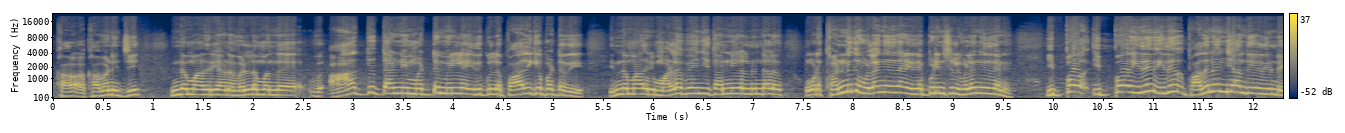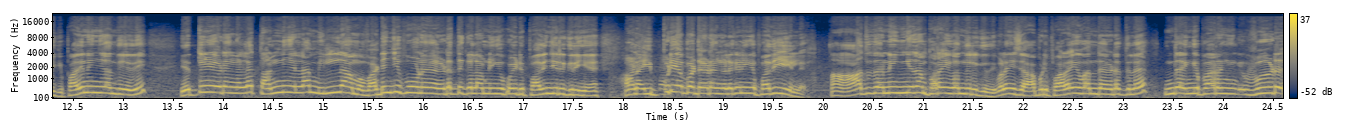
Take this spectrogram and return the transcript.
க- கவனிச்சு இந்த மாதிரியான வெள்ளம் வந்த ஆற்று தண்ணி மட்டும் இல்லை இதுக்குள்ளே பாதிக்கப்பட்டது. இந்த மாதிரி மழை பெஞ்சு தண்ணிகள் நின்றாலும் உங்களோட கண்ணுக்கு விளங்குது தானே இது எப்படின்னு சொல்லி விளங்குது தானே. இப்போ இப்போ இது இது பதினஞ்சாம் தேதி இன்றைக்கு பதினஞ்சாம் தேதி எத்தனை இடங்களில் தண்ணி எல்லாம் இல்லாமல் வடிஞ்சு போன இடத்துக்கெல்லாம் நீங்கள் போயிட்டு பதிஞ்சிருக்கிறீங்க. ஆனால் இப்படியாப்பட்ட இடங்களுக்கு நீங்கள் பதிய இல்லை. ஆ, ஆற்று தண்ணி இங்கே தான் பறவை வந்திருக்குது. விளைஞ்சா அப்படி பறவை வந்த இடத்துல இந்த இங்கே பாருங்க வீடு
